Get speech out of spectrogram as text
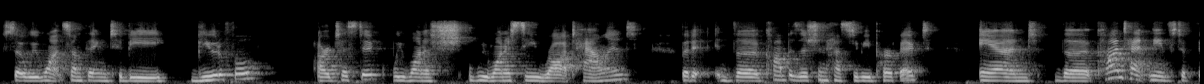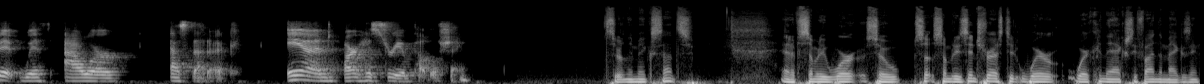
So we want something to be beautiful, artistic. We want to sh- we want to see raw talent. but it, the composition has to be perfect and the content needs to fit with our aesthetic and our history of publishing. Certainly makes sense. And if somebody were so, so somebody's interested, where where can they actually find the magazine?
